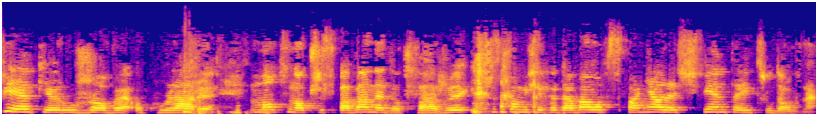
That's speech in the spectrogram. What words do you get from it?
wielkie różowe okulary, mocno przyspawane do twarzy i wszystko mi się wydawało wspaniale, święte i cudowne.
